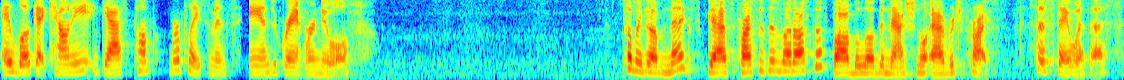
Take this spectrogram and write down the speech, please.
a look at county gas pump replacements and grant renewals. Coming up next, gas prices in Valdosta fall below the national average price. So stay with us.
